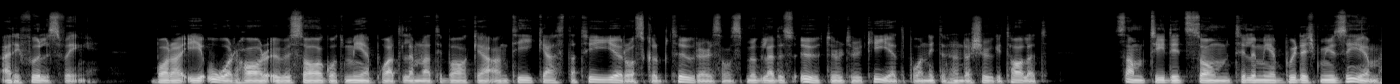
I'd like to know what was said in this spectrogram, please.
är i full sving. Bara i år har USA gått med på att lämna tillbaka antika statyer och skulpturer som smugglades ut ur Turkiet på 1920-talet. Samtidigt som till och med British Museum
